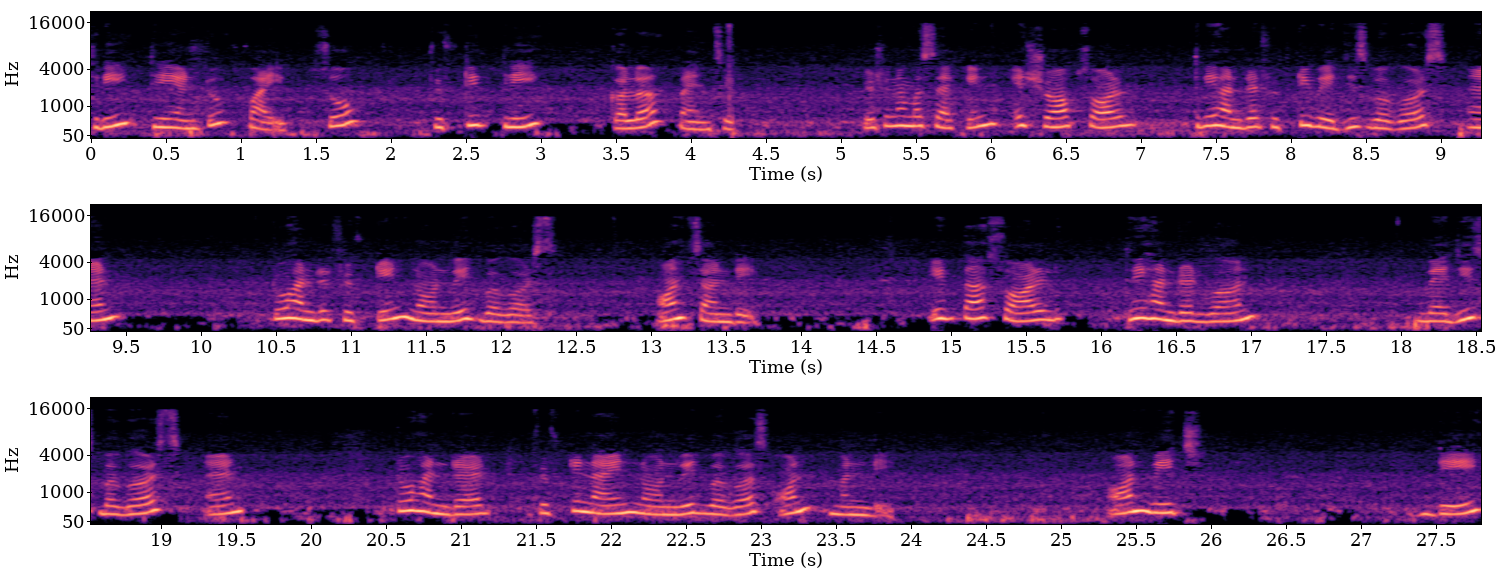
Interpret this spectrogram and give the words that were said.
3 3 and 2 5 so 53 color pencil question number second a shop sold 350 veggies burgers and 215 non-veg burgers on Sunday. It thus sold 301 veggies burgers and 259 non-veg burgers on Monday. On which day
